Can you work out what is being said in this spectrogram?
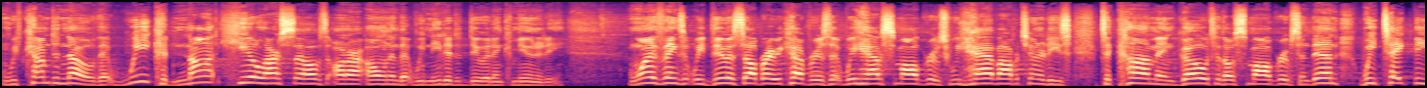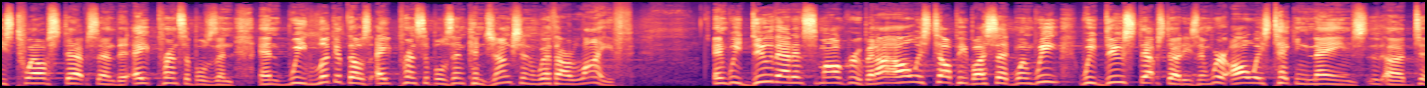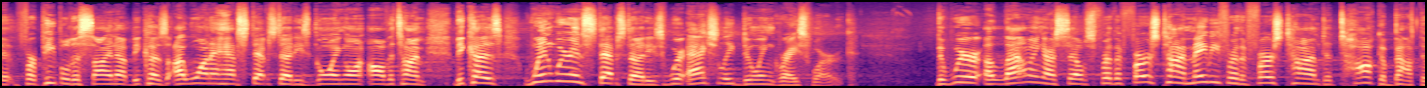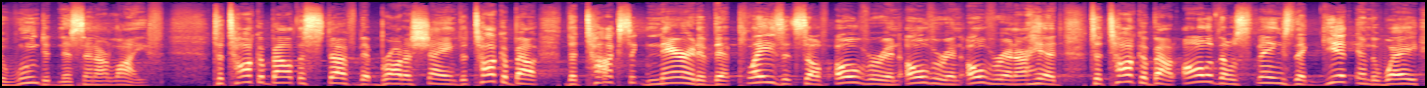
We've come to know that we could not heal ourselves on our own and that we needed to do it in community. And one of the things that we do in Celebrate Recovery is that we have small groups. We have opportunities to come and go to those small groups. And then we take these 12 steps and the eight principles and, and we look at those eight principles in conjunction with our life. And we do that in small group. And I always tell people, I said, when we, we do step studies, and we're always taking names uh, to, for people to sign up because I want to have step studies going on all the time. Because when we're in step studies, we're actually doing grace work. That we're allowing ourselves for the first time, maybe for the first time, to talk about the woundedness in our life to talk about the stuff that brought us shame, to talk about the toxic narrative that plays itself over and over and over in our head, to talk about all of those things that get in the way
